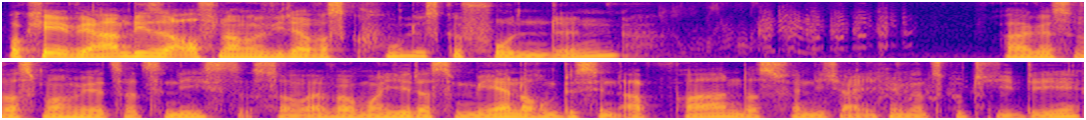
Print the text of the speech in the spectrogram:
Okay, wir haben diese Aufnahme wieder was Cooles gefunden. Frage ist, was machen wir jetzt als nächstes? Sollen wir einfach mal hier das Meer noch ein bisschen abfahren? Das fände ich eigentlich eine ganz gute Idee.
